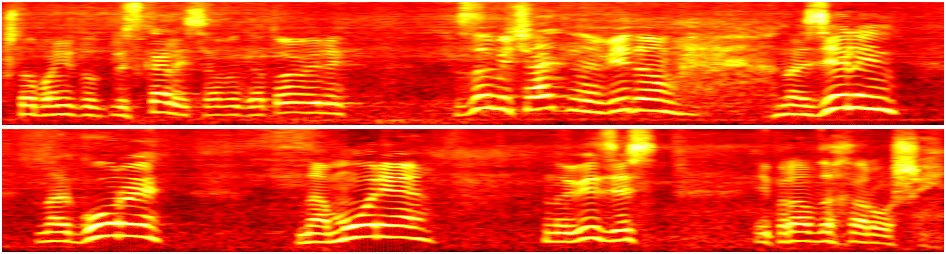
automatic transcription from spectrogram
чтобы они тут плескались, а вы готовили. замечательным видом на зелень, на горы, на море. Но вид здесь и правда хороший.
